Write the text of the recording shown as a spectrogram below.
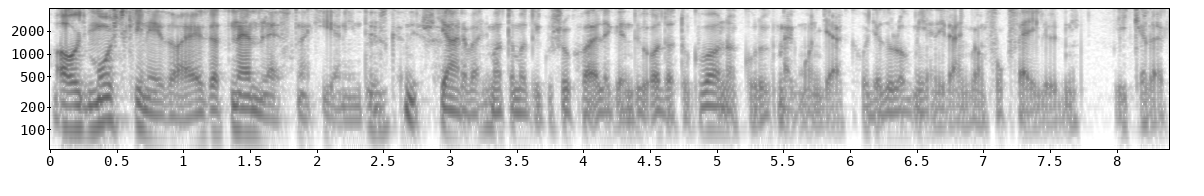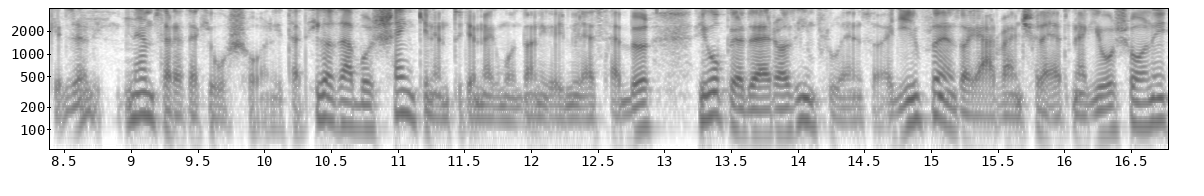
ahogy most kinéz a helyzet, nem lesznek ilyen intézkedések. Járvány matematikusok, ha elegendő adatuk van, akkor ők megmondják, hogy a dolog milyen irányban fog fejlődni. Így kell? Nem szeretek jósolni. Tehát igazából senki nem tudja megmondani, hogy mi lesz ebből. Jó példa erre az influenza. Egy influenza járvány se lehet megjósolni,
